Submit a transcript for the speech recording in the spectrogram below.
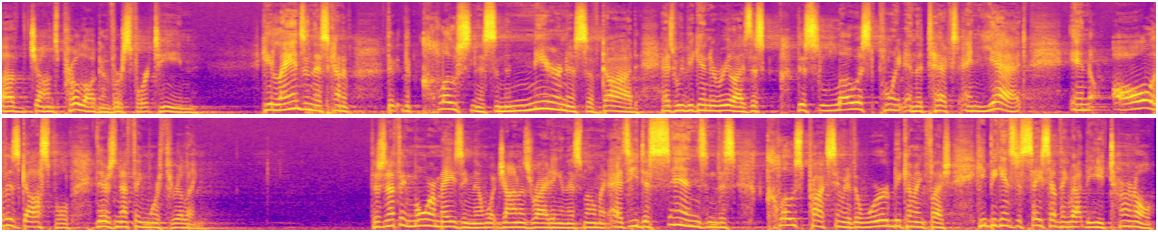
of John's prologue in verse 14. He lands in this kind of the, the, closeness and the nearness of God as we begin to realize this, this lowest point in the text. And yet, in all of his gospel, there's nothing more thrilling. There's nothing more amazing than what John is writing in this moment. As he descends in this close proximity, the Word becoming flesh, he begins to say something about the eternal,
